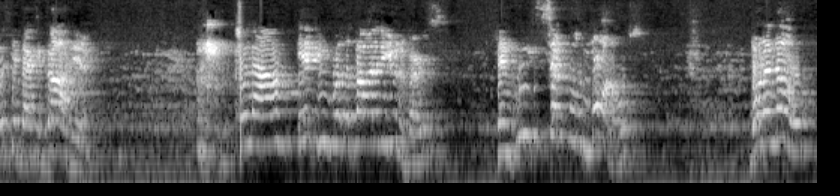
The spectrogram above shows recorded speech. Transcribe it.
let's get back to God here. So now, if you were the God of the universe, then we simple mortals want to know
